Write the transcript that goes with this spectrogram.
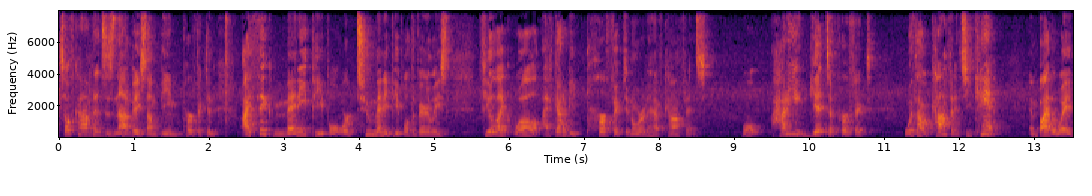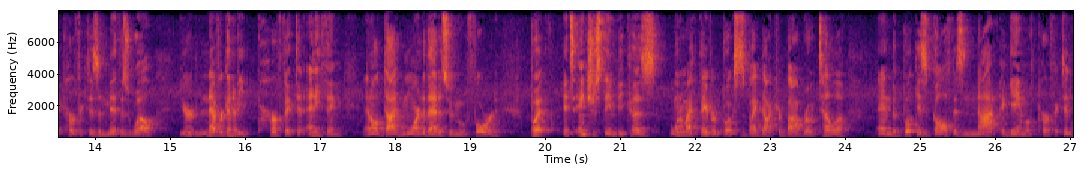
Self confidence is not based on being perfect. And I think many people, or too many people at the very least, feel like, well, I've got to be perfect in order to have confidence. Well, how do you get to perfect without confidence? You can't. And by the way, perfect is a myth as well. You're never going to be perfect at anything. And I'll dive more into that as we move forward. But it's interesting because one of my favorite books is by Dr. Bob Rotella, and the book is Golf is Not a Game of Perfect. And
